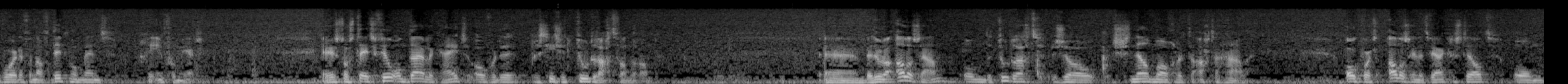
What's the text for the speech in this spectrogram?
worden vanaf dit moment geïnformeerd. Er is nog steeds veel onduidelijkheid over de precieze toedracht van de ramp. Uh, we doen er alles aan om de toedracht zo snel mogelijk te achterhalen. Ook wordt alles in het werk gesteld om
